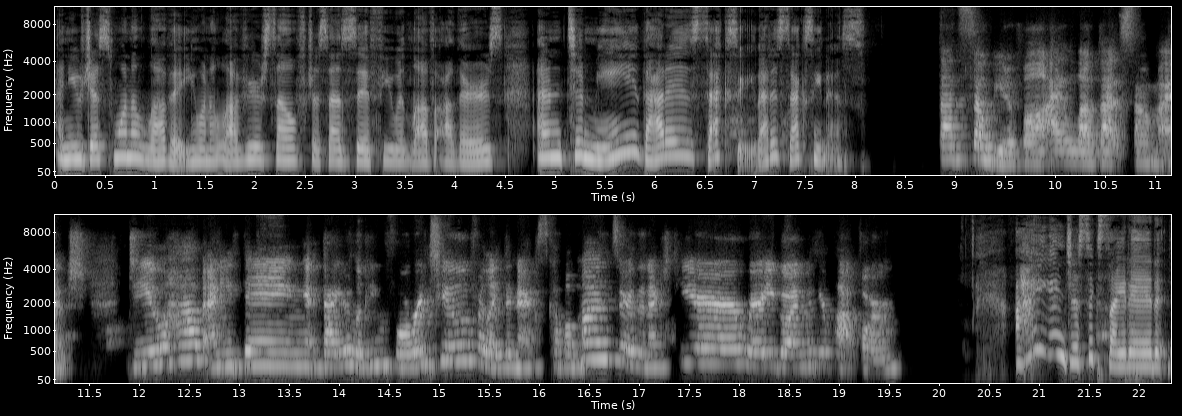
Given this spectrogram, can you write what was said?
And you just want to love it. You want to love yourself just as if you would love others. And to me, that is sexy. That is sexiness. That's so beautiful. I love that so much. Do you have anything that you're looking forward to for like the next couple months or the next year? Where are you going with your platform? I am just excited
